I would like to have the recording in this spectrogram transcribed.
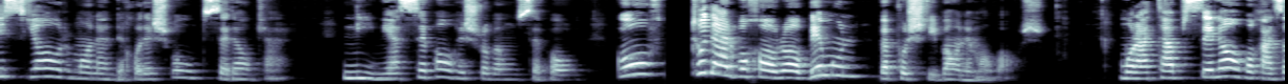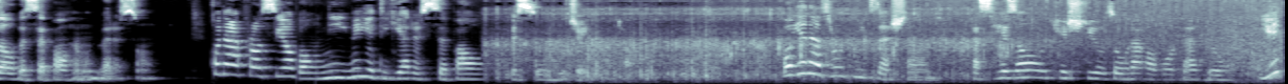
بسیار مانند خودش بود صدا کرد. نیمی از سپاهش رو به اون سپرد. گفت تو در بخارا بمون و پشتیبان ما باش. مرتب سلاح و غذا به سپاهمون برسون. خود افراسیاب با نیمه دیگر سپاه به سوی جیهون باید از رود میگذشتند. پس هزار کشتی و زورق آوردند و یک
